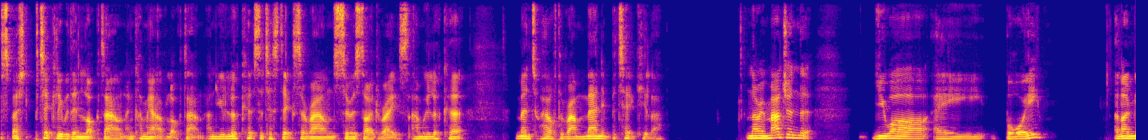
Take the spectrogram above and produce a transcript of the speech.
especially particularly within lockdown and coming out of lockdown. And you look at statistics around suicide rates and we look at mental health around men in particular. Now imagine that you are a boy and I'm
